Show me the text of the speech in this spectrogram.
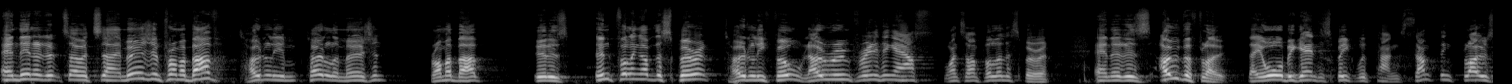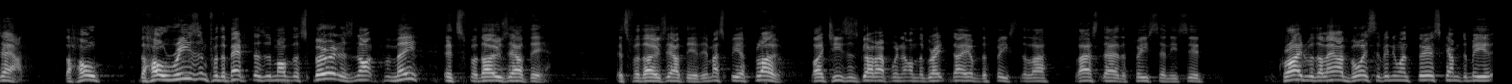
And then, it, so it's uh, immersion from above, totally, total immersion from above. It is infilling of the Spirit, totally full, no room for anything else once I'm full of the Spirit. And it is overflow. They all began to speak with tongues. Something flows out. The whole, the whole reason for the baptism of the Spirit is not for me, it's for those out there. It's for those out there. There must be a flow. Like Jesus got up when, on the great day of the feast, the last, last day of the feast, and he said, cried with a loud voice, If anyone thirsts, come to me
